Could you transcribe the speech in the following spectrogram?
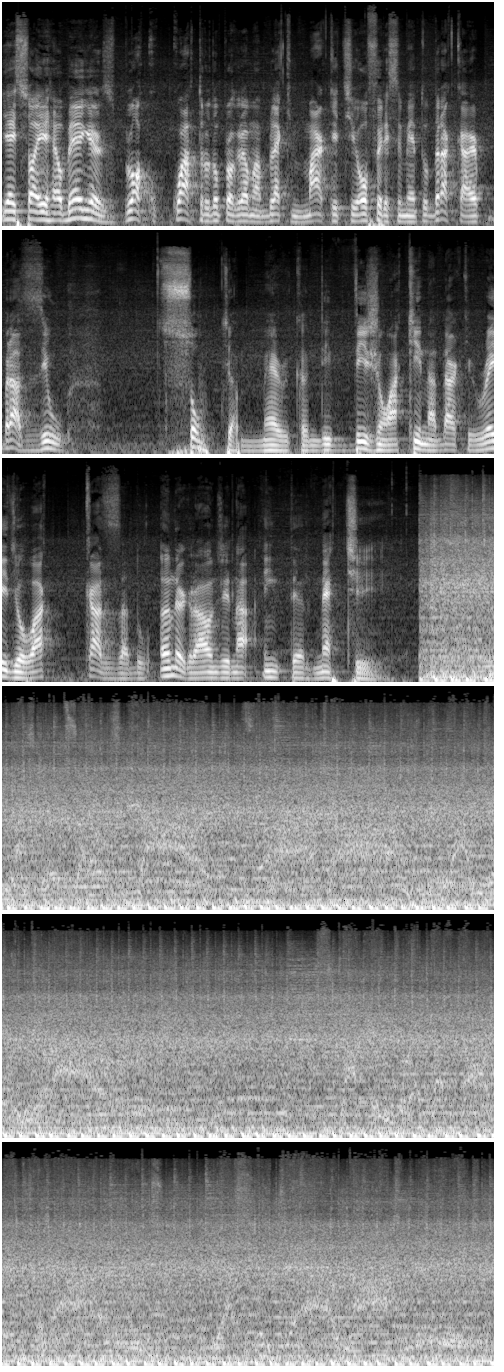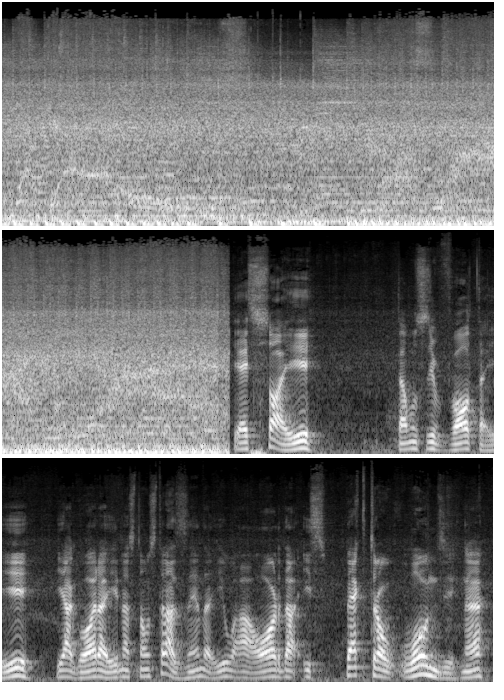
E é isso aí, Hellbangers, bloco 4 do programa Black Market, oferecimento Dracar Brasil. South American Division aqui na Dark Radio, a casa do underground na internet. É isso aí. Estamos de volta aí. E agora aí nós estamos trazendo aí a Horda Spectral Wound, né?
